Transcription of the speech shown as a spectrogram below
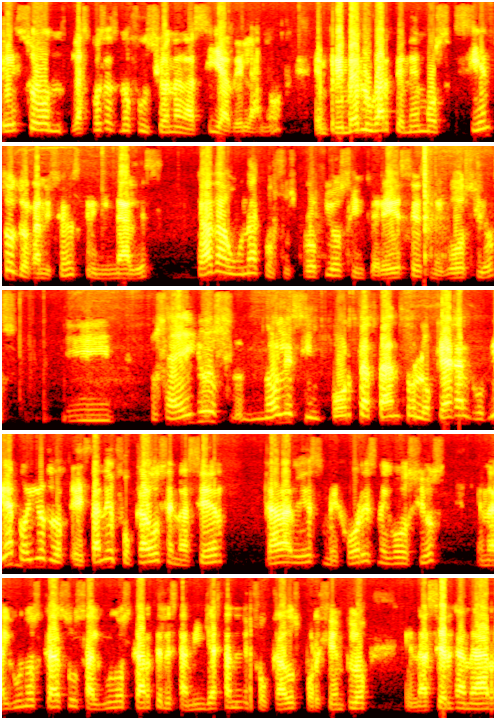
Eso, las cosas no funcionan así, Adela, ¿no? En primer lugar, tenemos cientos de organizaciones criminales, cada una con sus propios intereses, negocios, y pues a ellos no les importa tanto lo que haga el gobierno, ellos lo, están enfocados en hacer cada vez mejores negocios en algunos casos, algunos cárteles también ya están enfocados, por ejemplo, en hacer ganar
